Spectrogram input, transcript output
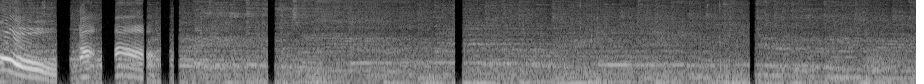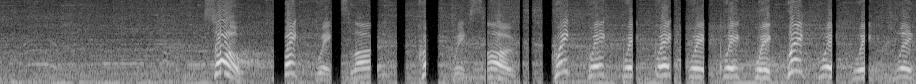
oh! Uh-uh. So, quick, quick, slow, quick, quick, slow, quick, quick, quick, quick, quick, quick, quick, quick, quick, quick, quick,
